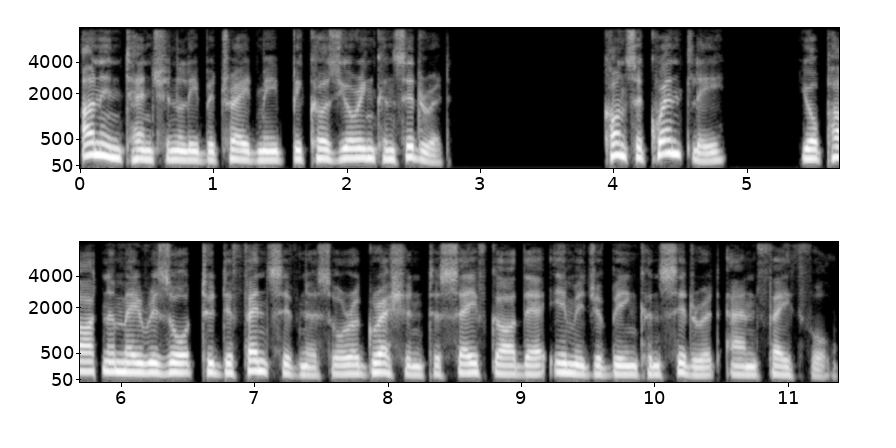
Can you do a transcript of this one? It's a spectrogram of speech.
unintentionally betrayed me because you're inconsiderate. Consequently, your partner may resort to defensiveness or aggression to safeguard their image of being considerate and faithful.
